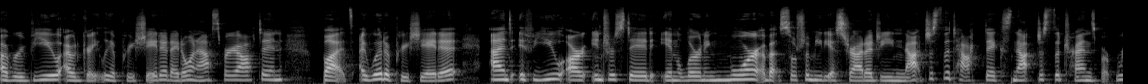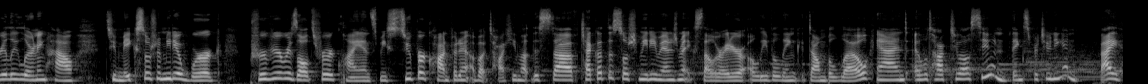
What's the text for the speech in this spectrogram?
a review. I would greatly appreciate it. I don't ask very often, but I would appreciate it. And if you are interested in learning more about social media strategy, not just the tactics, not just the trends, but really learning how to make social media work, prove your results for your clients, be super confident about talking about this stuff, check out the Social Media Management Accelerator. I'll leave a link down below, and I will talk to you all soon. Thanks for tuning in. Bye.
